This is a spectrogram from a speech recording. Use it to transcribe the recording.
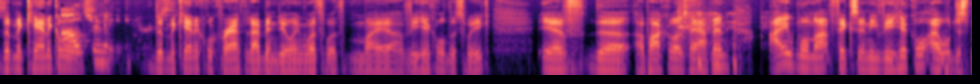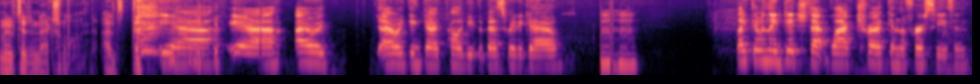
the mechanical alternate universe. the mechanical crap that I've been dealing with with my uh, vehicle this week. If the apocalypse happened, I will not fix any vehicle. I will just move to the next one. Yeah, yeah. I would I would think that'd probably be the best way to go. hmm Like when they ditched that black truck in the first season.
